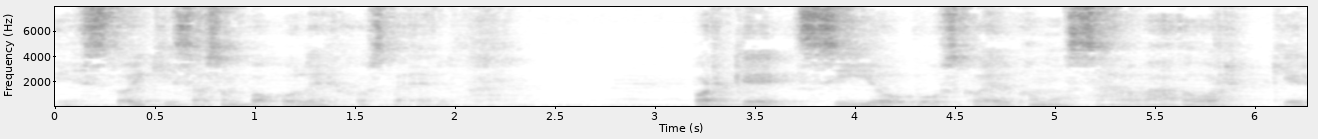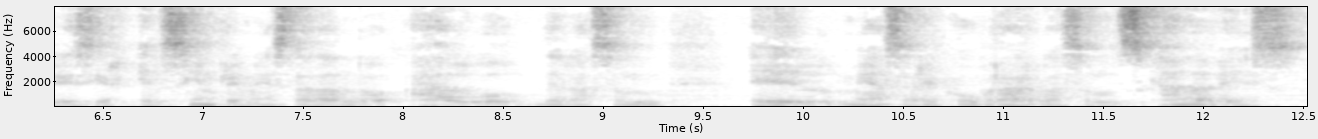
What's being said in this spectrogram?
estoy quizás un poco lejos de Él. Porque si yo busco a Él como Salvador, quiere decir, Él siempre me está dando algo de la salud. Él me hace recobrar la salud cada vez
